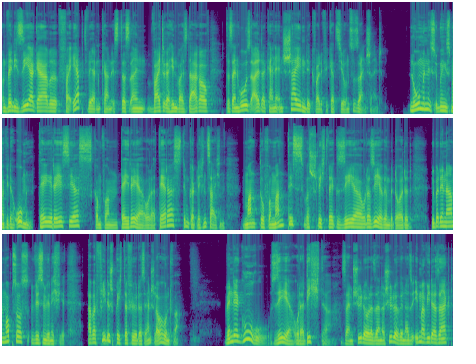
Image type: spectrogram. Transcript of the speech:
Und wenn die Sehergabe vererbt werden kann, ist das ein weiterer Hinweis darauf, dass ein hohes Alter keine entscheidende Qualifikation zu sein scheint. Nomen ist übrigens mal wieder Omen. Teiresias kommt von Teirea oder Terras, dem göttlichen Zeichen. Manto von Mantis, was schlichtweg Seher oder Seherin bedeutet. Über den Namen Mopsos wissen wir nicht viel. Aber vieles spricht dafür, dass er ein schlauer Hund war. Wenn der Guru, Seher oder Dichter seinem Schüler oder seiner Schülerin also immer wieder sagt,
